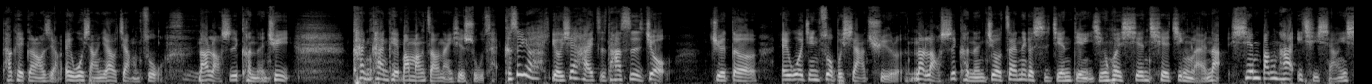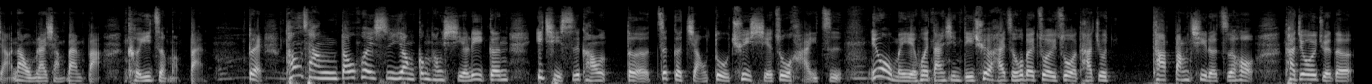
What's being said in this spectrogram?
他可以跟老师讲，哎，我想要这样做。然后老师可能去看看，可以帮忙找哪些素材。可是有有些孩子，他是就觉得，哎，我已经做不下去了。那老师可能就在那个时间点，已经会先切进来，那先帮他一起想一想。那我们来想办法，可以怎么办？对，通常都会是用共同协力跟一起思考的这个角度去协助孩子，因为我们也会担心，的确孩子会不会做一做，他就。他放弃了之后，他就会觉得，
